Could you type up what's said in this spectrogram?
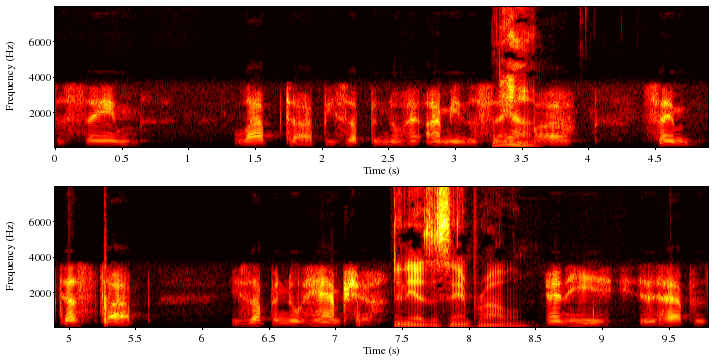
the same laptop. He's up in New. Ha- I mean, the same Yeah. uh, same desktop. He's up in New Hampshire, and he has the same problem. and he it happens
